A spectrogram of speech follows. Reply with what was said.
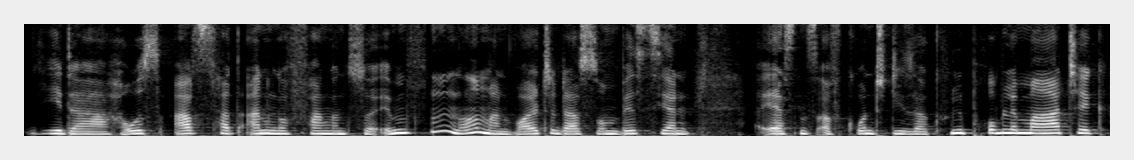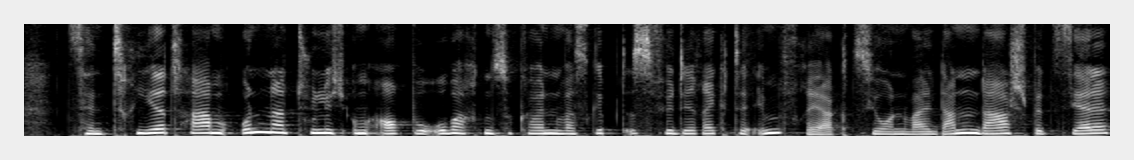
jeder Hausarzt hat angefangen zu impfen. Ne? Man wollte das so ein bisschen erstens aufgrund dieser Kühlproblematik zentriert haben und natürlich, um auch beobachten zu können, was gibt es für direkte Impfreaktionen, weil dann da speziell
